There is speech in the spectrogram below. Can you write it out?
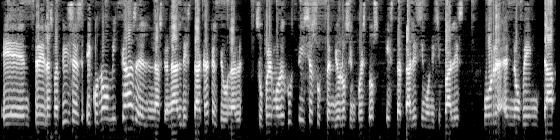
Entre las matrices económicas, el Nacional destaca que el Tribunal Supremo de Justicia suspendió los impuestos estatales y municipales por 90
